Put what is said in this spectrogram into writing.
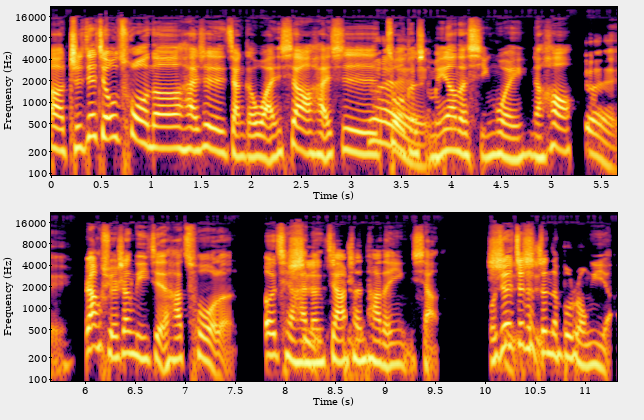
啊、直接纠错呢，还是讲个玩笑，还是做个什么样的行为，然后对。让学生理解他错了，而且还能加深他的印象。我觉得这个真的不容易啊，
